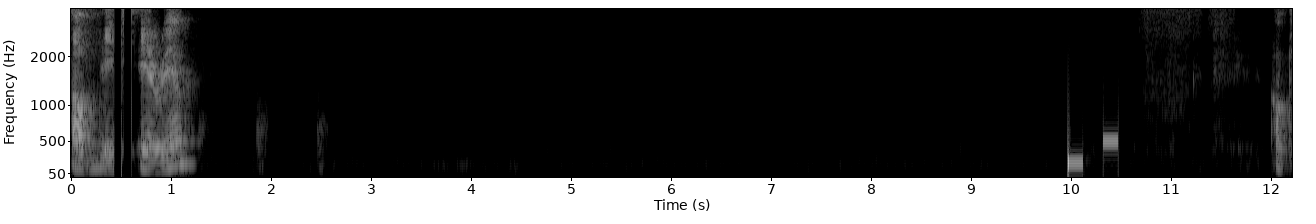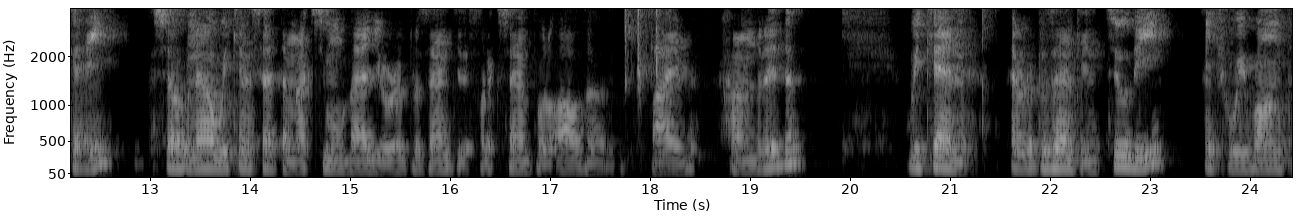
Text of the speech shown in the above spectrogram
of this area. Okay, so now we can set a maximum value represented, for example, of uh, 500. We can uh, represent in 2D if we want,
